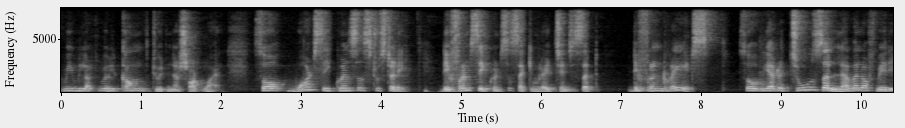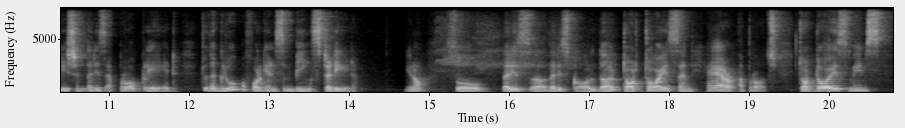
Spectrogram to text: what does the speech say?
we will, we will come to it in a short while. So what sequences to study? Different sequences accumulate changes at different rates. So we have to choose a level of variation that is appropriate to the group of organism being studied. You know, so that is uh, that is called the tortoise and hare approach. Tortoise means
